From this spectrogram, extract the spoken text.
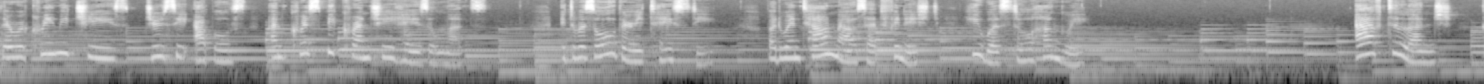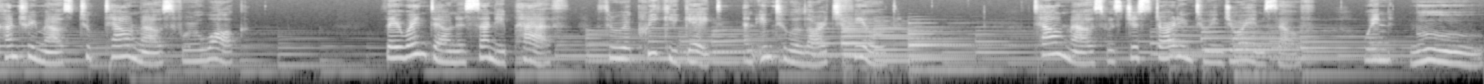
There were creamy cheese, juicy apples, and crispy, crunchy hazelnuts. It was all very tasty, but when Town Mouse had finished, he was still hungry. After lunch, Country Mouse took Town Mouse for a walk. They went down a sunny path, through a creaky gate, and into a large field. Town Mouse was just starting to enjoy himself when moo!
